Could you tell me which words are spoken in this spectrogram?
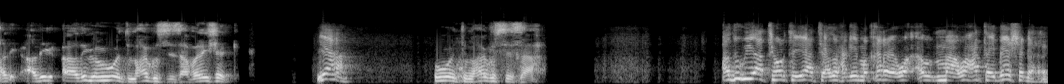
Adiga huwanta maxay ku siisaa bal ii sheeg. yaa Huwanta maxay ku siisaa? adigu yaa horta yaa adu xagee ma qara wa- ma waxaa tahay beesha dhexe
